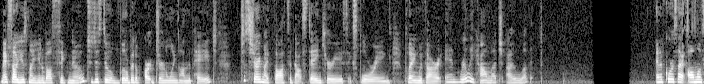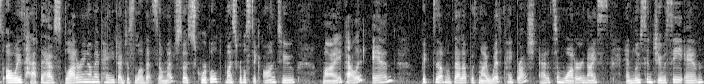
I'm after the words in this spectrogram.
Next, I'll use my Uniball Signo to just do a little bit of art journaling on the page, just sharing my thoughts about staying curious, exploring, playing with art, and really how much I love it. And of course, I almost always have to have splattering on my page. I just love that so much. So I scribbled my scribble stick onto my palette and picked some of that up with my wet paintbrush, added some water, nice and loose and juicy, and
